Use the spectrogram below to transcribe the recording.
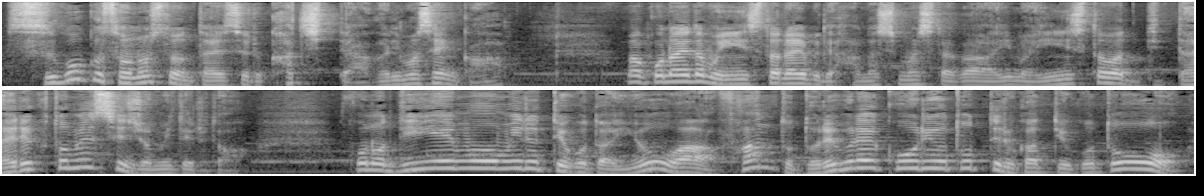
すごくその人に対する価値って上がりませんか、まあ、この間もインスタライブで話しましたが今インスタはダイレクトメッセージを見てると。この DM を見るっていうことは要はファンとどれぐらい交流を取ってるかっていうことを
